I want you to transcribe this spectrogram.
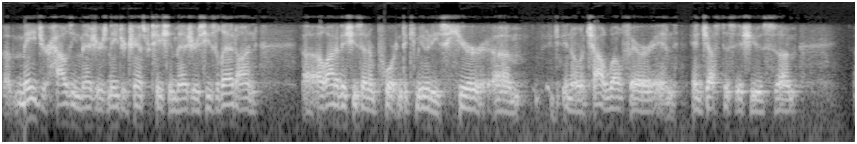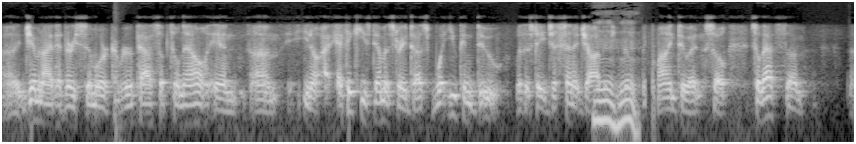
uh, major housing measures, major transportation measures. He's led on a lot of issues that are important to communities here, um, you know, child welfare and, and justice issues. Um, uh, Jim and I have had very similar career paths up till now, and um, you know, I, I think he's demonstrated to us what you can do with a state just Senate job mm-hmm. if you really put your mind to it. So, so that's um, uh,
